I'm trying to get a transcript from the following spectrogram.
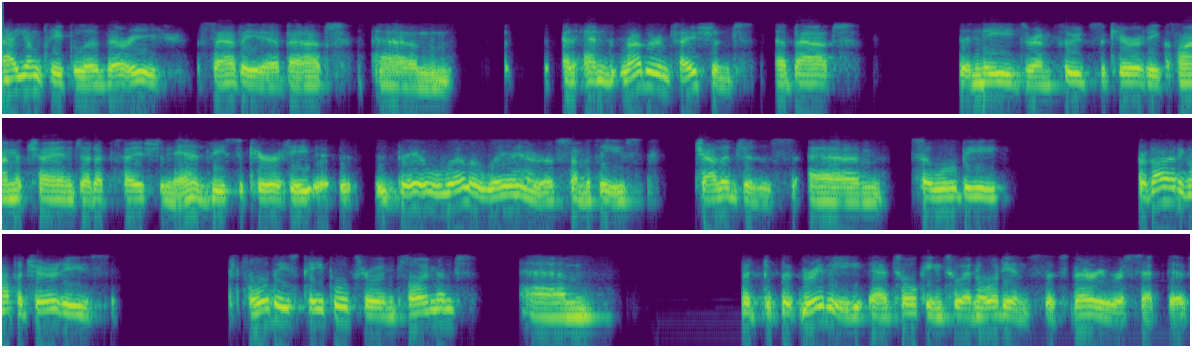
our young people are very savvy about um, and, and rather impatient about the needs around food security, climate change, adaptation, energy security. They're well aware of some of these challenges. Um, so we'll be providing opportunities for these people through employment, um, but, but really uh, talking to an audience that's very receptive.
